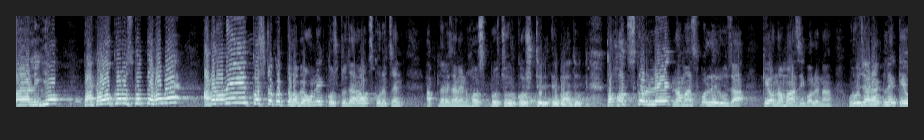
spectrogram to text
মালিও, টাকাও খরচ করতে হবে, আবার অনেক কষ্ট করতে হবে। অনেক কষ্ট যারা হজ করেছেন, আপনারা জানেন হজ প্রচুর কষ্টের এবাদত। তো হজ করলে, নামাজ পড়লে রোজা কেউ নামাজই বলে না, রোজা রাখলে কেউ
